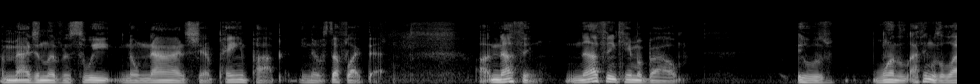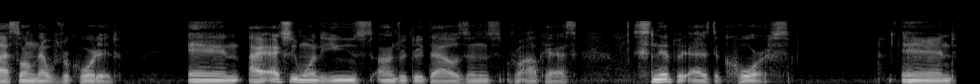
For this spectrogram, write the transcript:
imagine living sweet, know, nines, champagne popping, you know, stuff like that. Uh, nothing, nothing came about. It was one, of the, I think it was the last song that was recorded and I actually wanted to use Andre 3000's from Outkast snippet as the chorus, and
